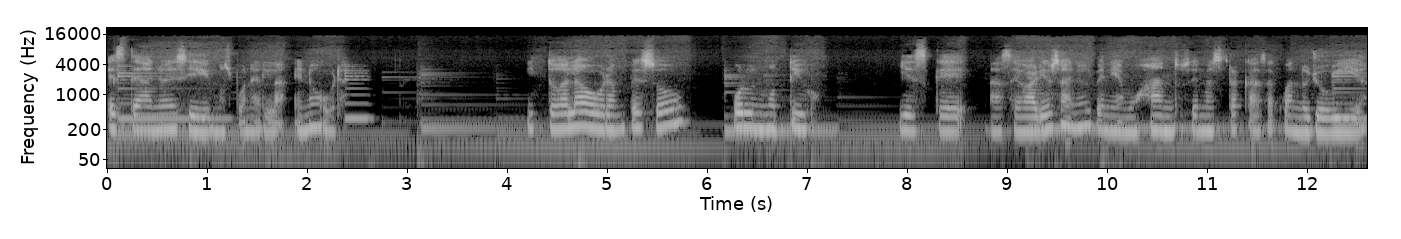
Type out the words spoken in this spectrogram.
este año decidimos ponerla en obra. Y toda la obra empezó por un motivo. Y es que hace varios años venía mojándose nuestra casa cuando llovía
